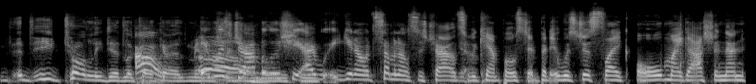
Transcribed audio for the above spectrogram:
he totally did look Oh, like a. it was John Belushi. I, you know, it's someone else's child, so we can't post it. But it was just like, oh my gosh! And then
